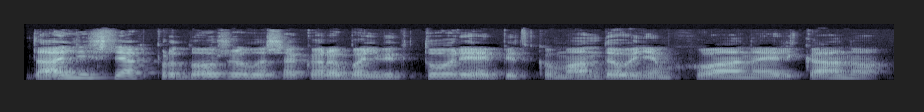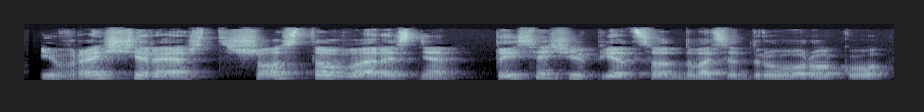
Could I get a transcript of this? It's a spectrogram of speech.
Далі шлях продовжив лише корабель Вікторія під командуванням Хуана Елькано. І врешті-решт, 6 вересня 1522 року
